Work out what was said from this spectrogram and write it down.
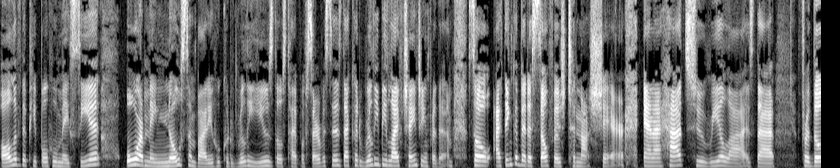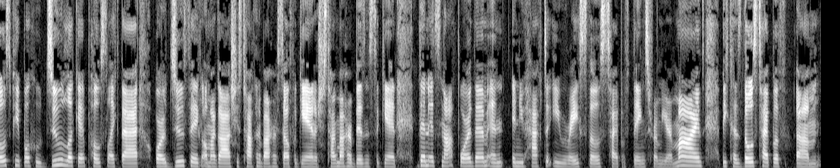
all of the people who may see it or may know somebody who could really use those type of services that could really be life changing for them. So I think of it as selfish to not share. And I had to realize that for those people who do look at posts like that or do think, oh my gosh, she's talking about herself again or she's talking about her business again, then it's not for them and and you have to erase those type of things from your mind because those type of um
